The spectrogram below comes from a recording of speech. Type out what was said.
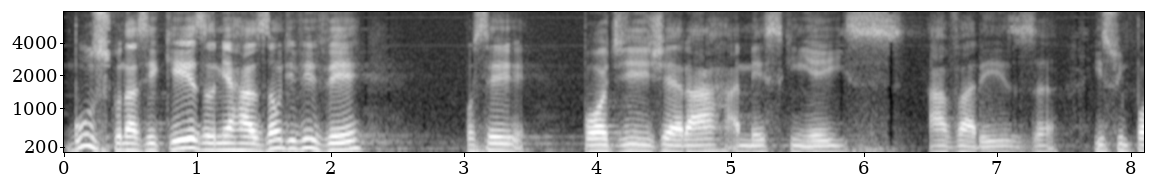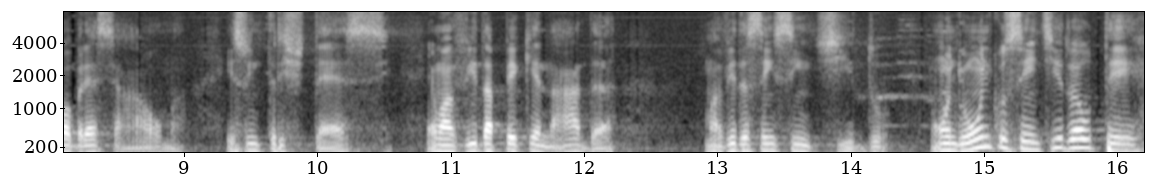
busco nas riquezas minha razão de viver, você pode gerar a mesquinhez, a avareza, isso empobrece a alma, isso entristece, é uma vida apequenada, uma vida sem sentido, onde o único sentido é o ter.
